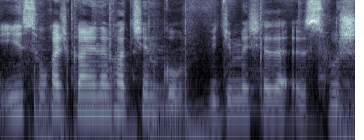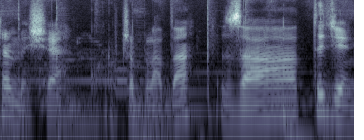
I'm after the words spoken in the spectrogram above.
i słuchać kolejnych odcinków. Widzimy się, słyszymy się, kurczę blada, za tydzień.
